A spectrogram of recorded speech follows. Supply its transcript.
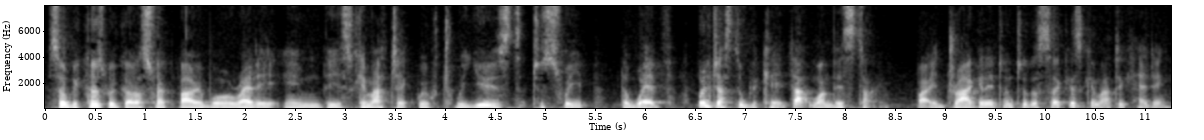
So because we've got a swept variable already in the schematic which we used to sweep the width, we'll just duplicate that one this time by dragging it onto the circuit schematic heading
